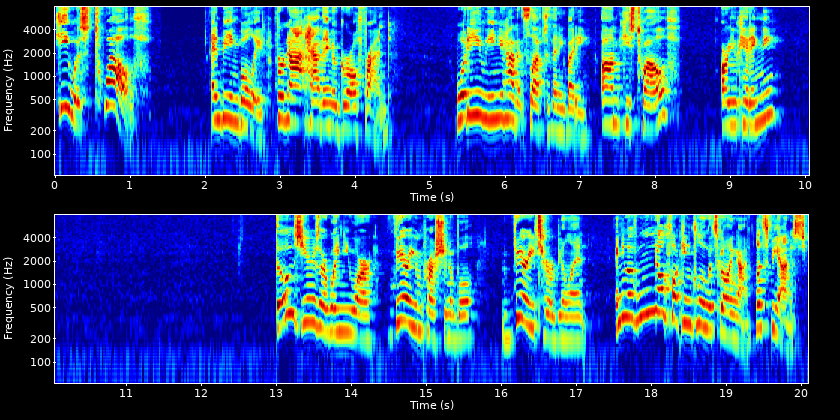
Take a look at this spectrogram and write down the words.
He was 12 and being bullied for not having a girlfriend. What do you mean you haven't slept with anybody? Um, he's 12? Are you kidding me? Those years are when you are very impressionable, very turbulent, and you have no fucking clue what's going on. Let's be honest.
